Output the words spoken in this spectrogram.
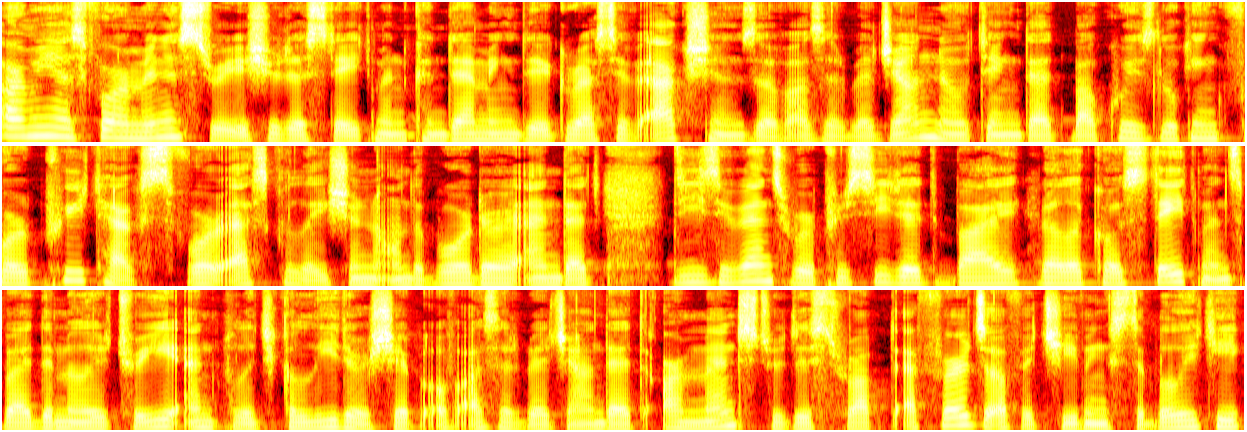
Armenia's foreign ministry issued a statement condemning the aggressive actions of Azerbaijan, noting that Baku is looking for pretexts for escalation on the border and that these events were preceded by bellicose statements by the military and political leadership of Azerbaijan that are meant to disrupt efforts of achieving stability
